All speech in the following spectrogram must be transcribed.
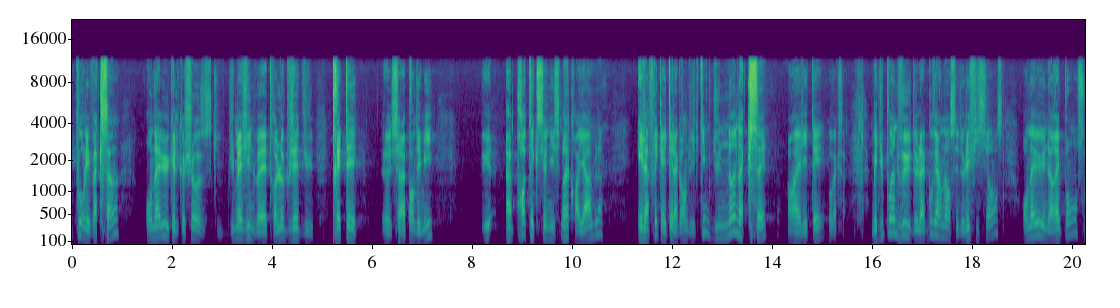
pour les vaccins, on a eu quelque chose qui, j'imagine, va être l'objet du traité euh, sur la pandémie, un protectionnisme incroyable, et l'Afrique a été la grande victime du non-accès, en réalité, aux vaccins. Mais du point de vue de la gouvernance et de l'efficience, on a eu une réponse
